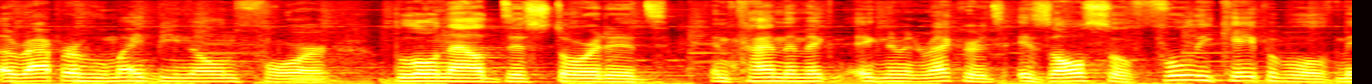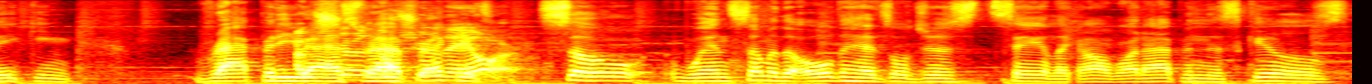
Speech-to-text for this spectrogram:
a rapper who might be known for blown out, distorted, and kind of ignorant records is also fully capable of making rapidy I'm ass sure- I'm rap sure records. they are. So when some of the old heads will just say like, "Oh, what happened to skills?"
